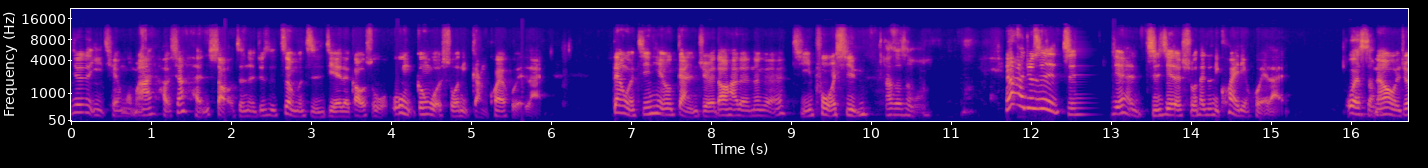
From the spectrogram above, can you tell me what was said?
就是以前我妈好像很少真的就是这么直接的告诉我，问跟我说你赶快回来。但我今天有感觉到她的那个急迫性。她说什么？然后她就是直接很直接的说：“她说你快点回来。”为什么？然后我就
